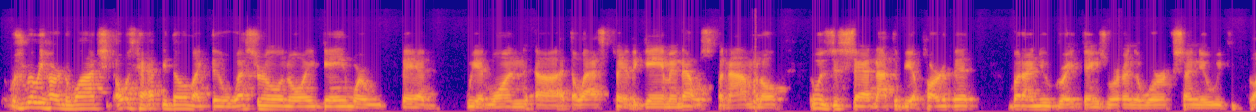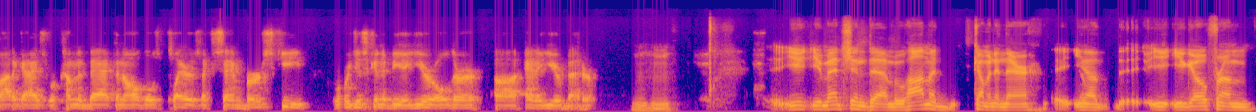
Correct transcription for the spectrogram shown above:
It was really hard to watch. I was happy though, like the Western Illinois game where they had we had won uh, at the last play of the game, and that was phenomenal. It was just sad not to be a part of it, but I knew great things were in the works. I knew we could, a lot of guys were coming back, and all those players like Sambursky were just going to be a year older uh, and a year better. Mm-hmm. You, you mentioned uh, Muhammad coming in there. You know, you, you, go from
